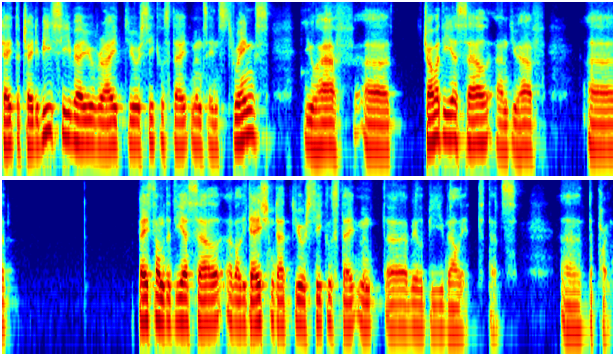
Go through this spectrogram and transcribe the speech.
Data JDBC, where you write your SQL statements in strings, you have uh, Java DSL and you have uh, based on the DSL validation that your SQL statement uh, will be valid. That's uh, the point.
